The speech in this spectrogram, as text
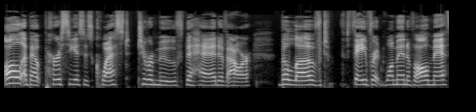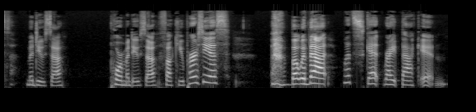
all about Perseus's quest to remove the head of our beloved favorite woman of all myth, Medusa. Poor Medusa. Fuck you, Perseus. but with that, let's get right back in.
